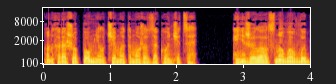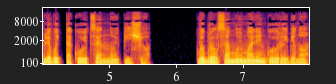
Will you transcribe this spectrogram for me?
Он хорошо помнил, чем это может закончиться, и не желал снова выблевать такую ценную пищу. Выбрал самую маленькую рыбину,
